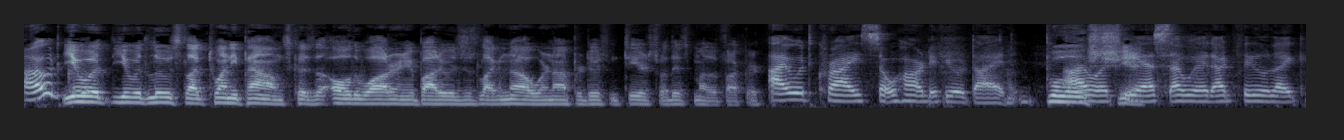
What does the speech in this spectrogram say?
I would. you would you would lose like twenty pounds because all the water in your body was just like, no, we're not producing tears for this motherfucker. I would cry so hard if you died. I would. Bullshit. Yes, I would. I'd feel like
